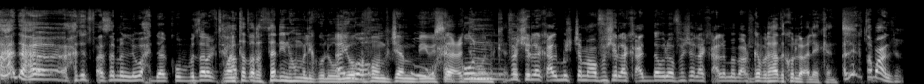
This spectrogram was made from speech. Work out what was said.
ما حدا حتدفع ثمن لوحدك وبذلك وانتظر الثانيين هم اللي يقولوا أيوة. يوقفون بجنبي ويساعدون حيكون فشلك على المجتمع وفشلك على الدولة وفشلك على ما بعرف. قبل هذا كله عليك أنت. عليك طبعا.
